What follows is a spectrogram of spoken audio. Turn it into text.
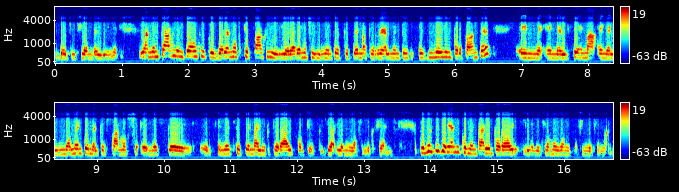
decisión del INE. Lamentable entonces, pues veremos qué pasa y le daremos seguimiento a este tema que realmente es, muy importante en, en, el tema, en el momento en el que estamos en este en este tema electoral, porque pues, ya vienen las elecciones. Pues este sería mi comentario por hoy y les deseo muy bonito fin de semana.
